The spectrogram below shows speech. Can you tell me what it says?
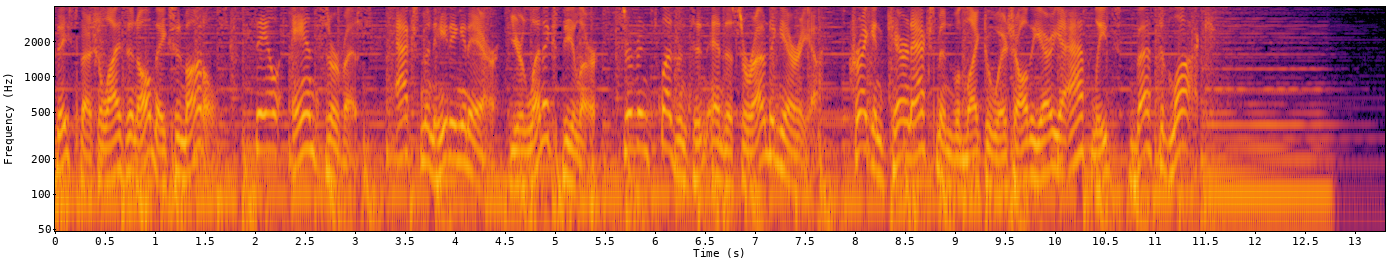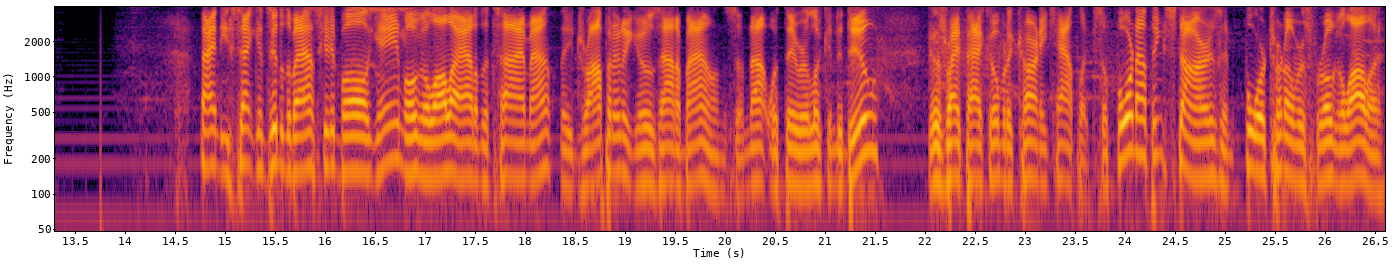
They specialize in all makes and models, sale and service. Axman Heating and Air, your Lennox dealer, serving Pleasanton and the surrounding area. Craig and Karen Axman would like to wish all the area athletes best of luck. 90 seconds into the basketball game. Ogallala out of the timeout. They drop it and it goes out of bounds. So, not what they were looking to do. Goes right back over to Kearney Catholic. So, 4 0 Stars and four turnovers for Ogallala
